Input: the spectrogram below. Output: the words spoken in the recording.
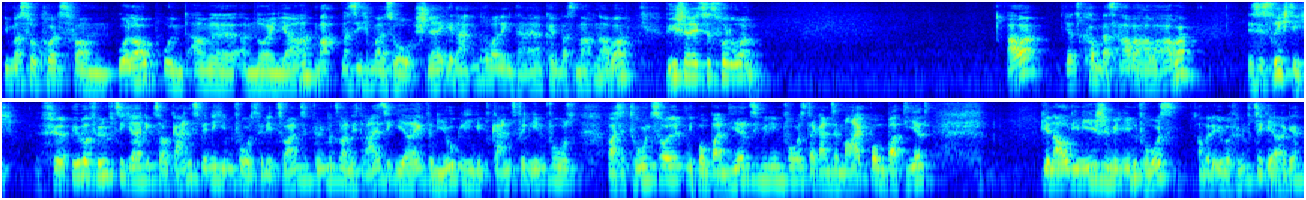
immer so kurz vorm Urlaub und am, äh, am neuen Jahr macht man sich mal so schnell Gedanken drüber, denkt, naja, könnte was machen, aber wie schnell ist das verloren? Aber, jetzt kommt das Aber, Aber, Aber, es ist richtig, für über 50 Jahre gibt es auch ganz wenig Infos. Für die 20, 25, 30-Jährigen, für die Jugendlichen gibt es ganz viele Infos, was sie tun sollten. Die bombardieren sich mit Infos. Der ganze Markt bombardiert genau die Nische mit Infos. Aber der über 50-Jährige,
